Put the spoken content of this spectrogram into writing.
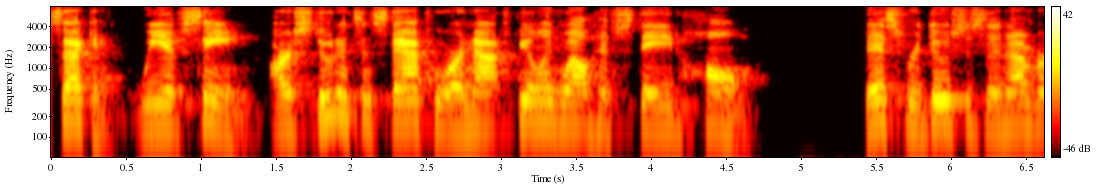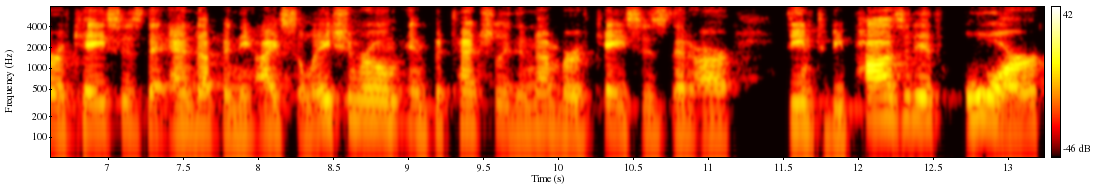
Second, we have seen our students and staff who are not feeling well have stayed home. This reduces the number of cases that end up in the isolation room and potentially the number of cases that are deemed to be positive or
